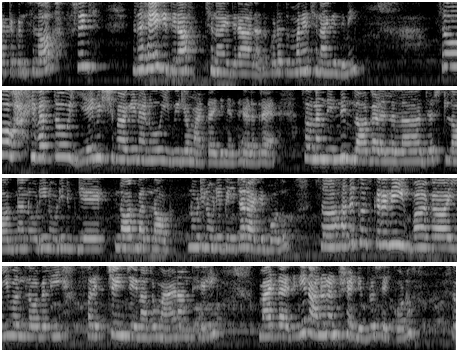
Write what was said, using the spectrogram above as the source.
ಬ್ಯಾಕ್ ಟು ಕನ್ಸಲಾಗ್ ಫ್ರೆಂಡ್ಸ್ ಎಲ್ಲರೂ ಹೇಗಿದ್ದೀರಾ? ಚೆನ್ನಾಗಿದ್ದೀರಾ? ನಾನು ಕೂಡ ತುಂಬಾ ಚೆನ್ನಾಗಿದ್ದೀನಿ. ಸೊ ಇವತ್ತು ಏನು ವಿಷಯವಾಗಿ ನಾನು ಈ ವಿಡಿಯೋ ಮಾಡ್ತಾ ಇದ್ದೀನಿ ಅಂತ ಹೇಳಿದ್ರೆ ಸೊ ನಂದು ಹಿಂದಿನ ಲಾಗ್ಗಳಲ್ಲೆಲ್ಲ ಜಸ್ಟ್ ಲಾಗ್ನ ನೋಡಿ ನೋಡಿ ನಿಮಗೆ ನಾರ್ಮಲ್ ಲಾಗ್ ನೋಡಿ ನೋಡಿ ಬೇಜಾರಾಗಿರ್ಬೋದು. ಸೊ ಅದಕ್ಕೋಸ್ಕರನೇ ಇವಾಗ ಈ ಒಂದು ಲಾಗಲ್ಲಿ ಫಾರ್ ಎಕ್ಸ್ಚೇಂಜ್ ಚೇಂಜ್ ಏನಾದರೂ ಮಾಡೋಣ ಅಂತ ಹೇಳಿ ಮಾಡ್ತಾ ಇದ್ದೀನಿ. ನಾನು ನನ್ನ ಫ್ರೆಂಡ್ ಇಬ್ಬರು ಸೇರಿಕೊಂಡು. ಸೊ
